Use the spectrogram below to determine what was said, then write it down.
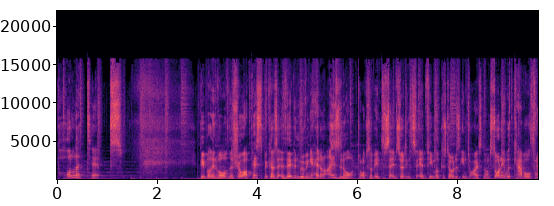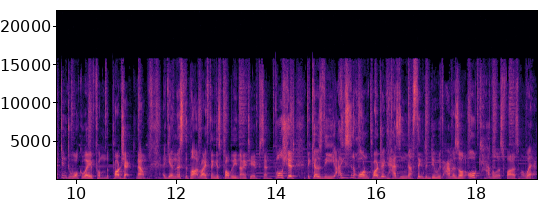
politics. People involved in the show are pissed because they've been moving ahead on Eisenhorn. Talks of inserting uh, female custodians into Eisenhorn's story, with Cavill threatening to walk away from the project. Now, again, this is the part where I think is probably 98% bullshit, because the Eisenhorn project has nothing to do with Amazon or Cavill, as far as I'm aware.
